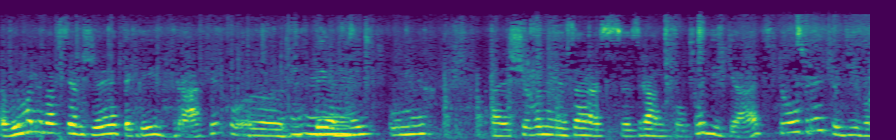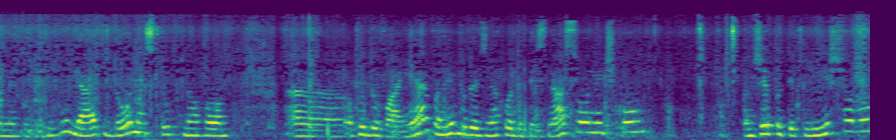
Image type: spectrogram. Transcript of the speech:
Вималювався вже такий графік е, денний у них, е, що вони зараз зранку поїдять добре, тоді вони будуть гуляти до наступного годування. Вони будуть знаходитись на сонечку, вже потеплішало,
